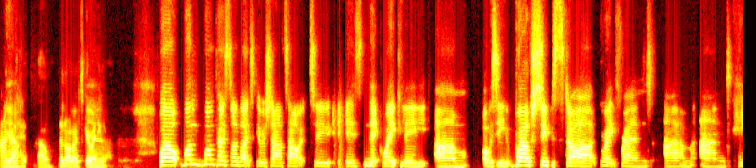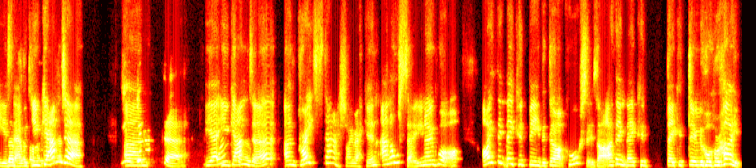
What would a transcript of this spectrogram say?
and yeah. the hotel. They're not allowed to go yeah. anywhere. Well one one person i'd like to give a shout out to is nick wakley um obviously welsh superstar great friend um and he is Love there with uganda. Uganda! Um, yeah, Uganda, and um, great stash, I reckon. And also, you know what? I think they could be the dark horses. I think they could they could do all right.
